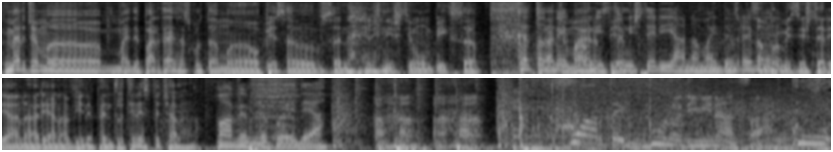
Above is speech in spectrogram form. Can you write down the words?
Mergem uh, mai departe, hai să ascultăm uh, o piesă, să ne liniștim un pic, să Că tot tragem mi-ai aer în promis tu piept. niște Rihanna mai devreme. Ți-am promis niște Riana, Riana vine pentru tine, special, Ana. O avem nevoie de ea. Foarte bună dimineața cu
